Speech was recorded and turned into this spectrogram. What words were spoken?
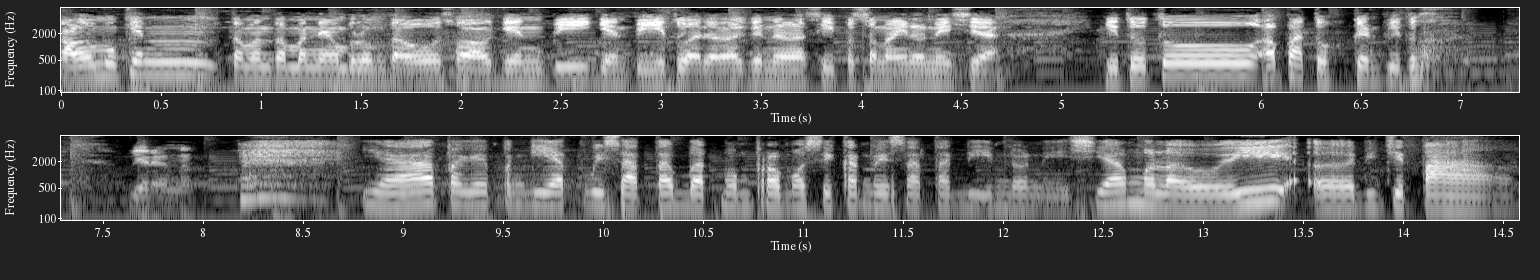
kalau mungkin teman-teman yang belum tahu soal Genpi, Genpi itu adalah generasi pesona Indonesia. Itu tuh apa tuh Genpi tuh? Biar enak. Ya, pakai penggiat wisata buat mempromosikan wisata di Indonesia melalui eh, digital.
